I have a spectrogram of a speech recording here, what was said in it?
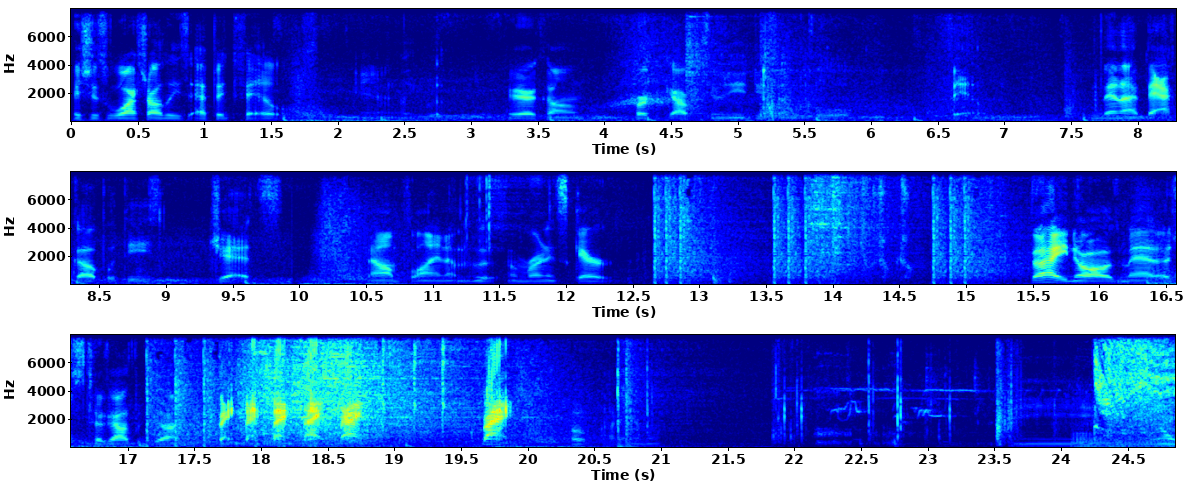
It's just watch all these epic fails. Like, look, here I come. Perfect opportunity to do something cool. Fail. And then I back up with these jets. Now I'm flying. I'm, I'm running scared. That's how you know I was mad. I just took out the gun. Bang, bang, bang, bang, bang! Bang! Oh, I ammo. And... Oh.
